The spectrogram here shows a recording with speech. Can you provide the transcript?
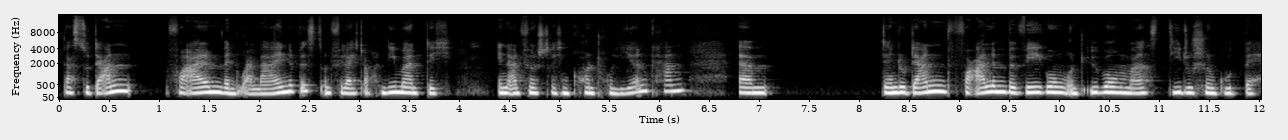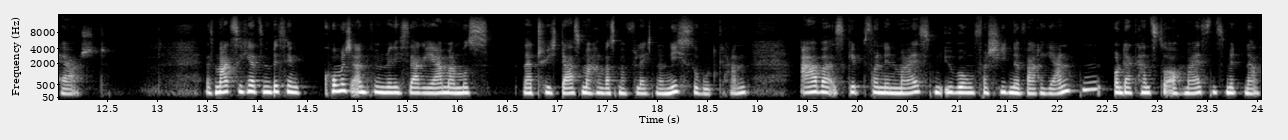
dass du dann vor allem, wenn du alleine bist und vielleicht auch niemand dich in Anführungsstrichen kontrollieren kann, ähm, denn du dann vor allem Bewegungen und Übungen machst, die du schon gut beherrschst. Das mag sich jetzt ein bisschen komisch anfühlen, wenn ich sage, ja, man muss natürlich das machen, was man vielleicht noch nicht so gut kann. Aber es gibt von den meisten Übungen verschiedene Varianten und da kannst du auch meistens mit einer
